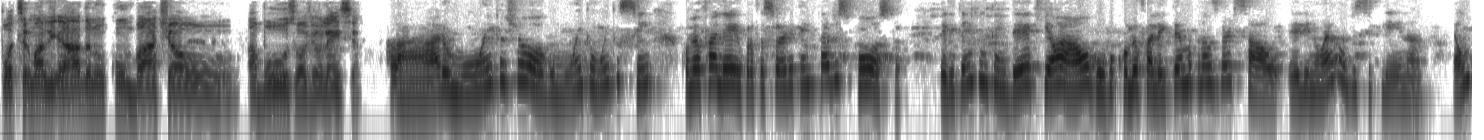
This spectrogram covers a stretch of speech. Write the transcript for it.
pode ser uma aliada no combate ao abuso, à violência. Claro, muito jogo, muito, muito sim. Como eu falei, o professor ele tem que estar disposto. Ele tem que entender que é algo, como eu falei, tema transversal. Ele não é uma disciplina é um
